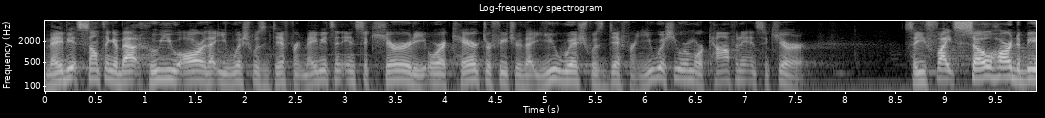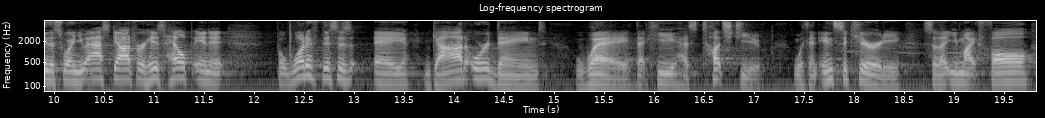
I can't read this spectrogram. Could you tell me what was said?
Maybe it's something about who you are that you wish was different. Maybe it's an insecurity or a character feature that you wish was different. You wish you were more confident and secure. So you fight so hard to be this way and you ask God for His help in it. But what if this is a God ordained way that He has touched you with an insecurity so that you might fall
